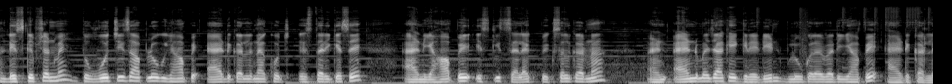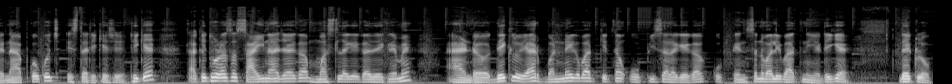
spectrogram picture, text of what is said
डिस्क्रिप्शन में तो वो चीज़ आप लोग यहाँ पे ऐड कर लेना कुछ इस तरीके से एंड यहाँ पे इसकी सेलेक्ट पिक्सल करना। एंड एंड में जाके ग्रेडियंट ब्लू कलर वाली यहाँ पे ऐड कर लेना है आपको कुछ इस तरीके से, ठीक है? ताकि थोड़ा सा साइन आ जाएगा, मस्त लगेगा देखने में। एंड देख लो यार, बनने के बाद कितना ओपी सा लगेगा कोई टेंशन वाली बात नहीं है, ठीक है? देख लो,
